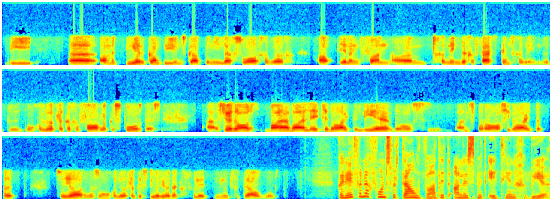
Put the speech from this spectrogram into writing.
die uh amateur kampioenskap in die ligswaargewig afdeling van um gemengde geveskuns gewen. Dit is 'n ongelooflike gevaarlike sport is. Uh, so daar's baie baie lesse daar uit te leer, daar's inspirasie daar uit te put. So ja, dit was 'n ongelooflike storie wat ek gevoel het moet vertel word. Kan jy vinnig vir ons vertel wat het alles met Etienne gebeur?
